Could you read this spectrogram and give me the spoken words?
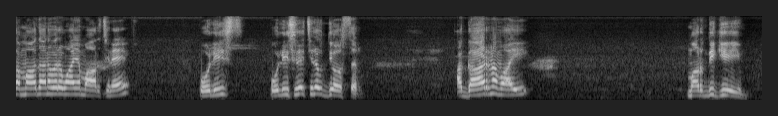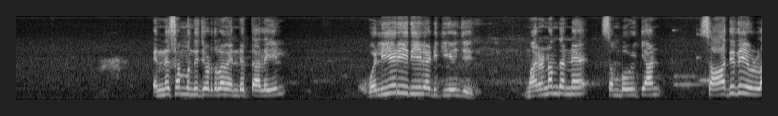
സമാധാനപരമായ മാർച്ചിനെ പോലീസ് പോലീസിലെ ചില ഉദ്യോഗസ്ഥർ അകാരണമായി മർദ്ദിക്കുകയും എന്നെ സംബന്ധിച്ചിടത്തോളം എന്റെ തലയിൽ വലിയ രീതിയിൽ അടിക്കുകയും ചെയ്തു. മരണം തന്നെ സംഭവിക്കാൻ സാധ്യതയുള്ള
